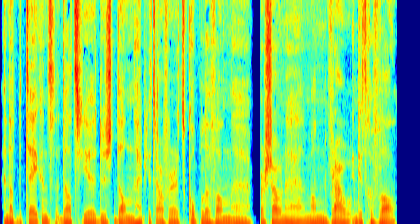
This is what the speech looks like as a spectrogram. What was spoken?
En dat betekent dat je dus dan heb je het over het koppelen van uh, personen, hè, man en vrouw in dit geval.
